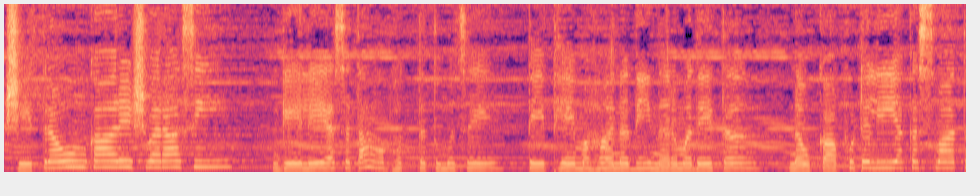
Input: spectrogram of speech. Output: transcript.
क्षेत्र ओंकारेश्वरासी गेले असता भक्त तुमचे तेथे महानदी नर्मदेत नौका फुटली अकस्मात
